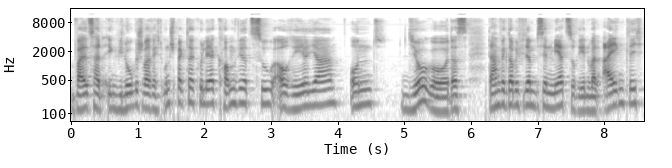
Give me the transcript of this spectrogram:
weil es halt irgendwie logisch war, recht unspektakulär. Kommen wir zu Aurelia und Diogo. Das, da haben wir, glaube ich, wieder ein bisschen mehr zu reden, weil eigentlich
